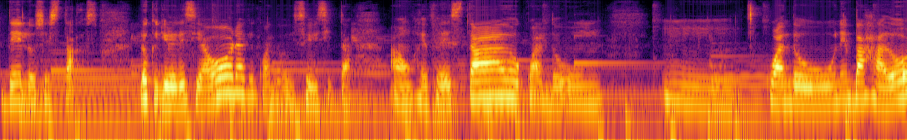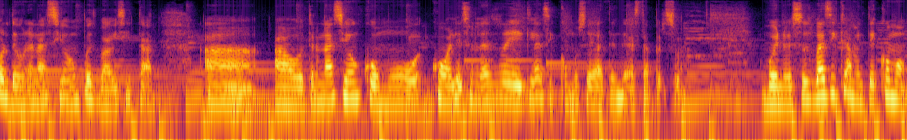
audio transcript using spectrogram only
de los estados. Lo que yo les decía ahora, que cuando se visita a un jefe de estado, cuando un cuando un embajador de una nación pues va a visitar a, otra nación, cómo, cuáles son las reglas y cómo se debe atender a esta persona. Bueno, eso es básicamente como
